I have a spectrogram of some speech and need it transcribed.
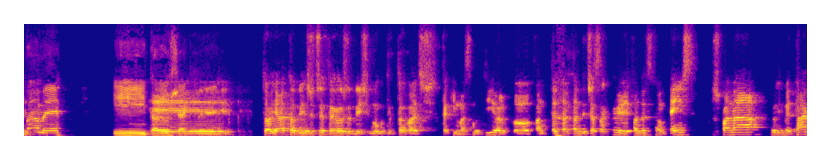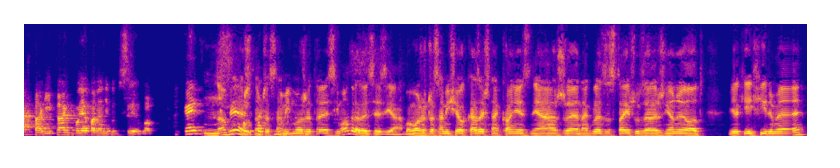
mamy i to już jakby... To ja tobie życzę tego, żebyś mógł dyktować taki Masmudi albo w tamtych czasach Fantasy Games. Proszę pana, robimy tak, tak i tak, bo ja pana nie podpisuję umowy. Okay? No wiesz, no czasami może to jest i mądra decyzja, bo może czasami się okazać na koniec dnia, że nagle zostajesz uzależniony od wielkiej firmy,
